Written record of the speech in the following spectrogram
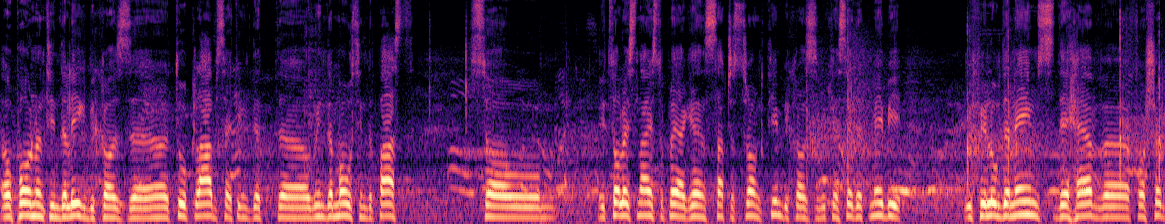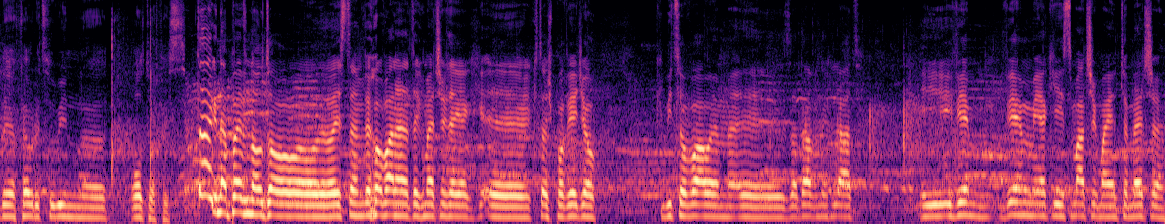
opponent in the league because uh, two clubs I think that uh, win the most in the past. So um, it's always nice to play against such a strong team because we can say that maybe if we look the names they have, uh, for sure they are favorites to win uh, all trophies. Tak, na pewno to jestem wychowany na tych meczach, tak jak e, ktoś powiedział. Kibicowałem e, za dawnych lat i, i wiem, wiem jaki smaczek mają te mecze,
